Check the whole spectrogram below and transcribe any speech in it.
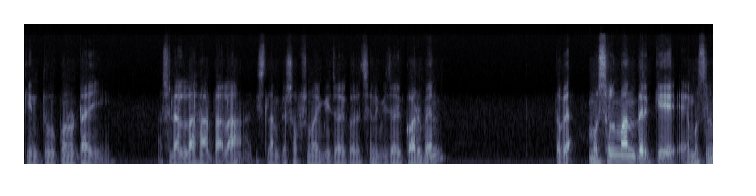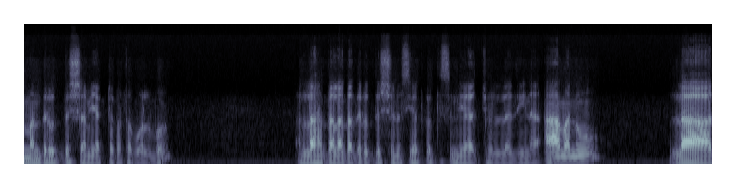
কিন্তু কোনোটাই আসলে আল্লাহ তালা ইসলামকে সবসময় বিজয় করেছেন, বিজয় করবেন। তবে মুসলমানদেরকে মুসলমানদের উদ্দেশ্যে আমি একটা কথা বলব। আল্লাহ তালা তাদের উদ্দেশ্যে নসিহত করতেছেন, আমানু লা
